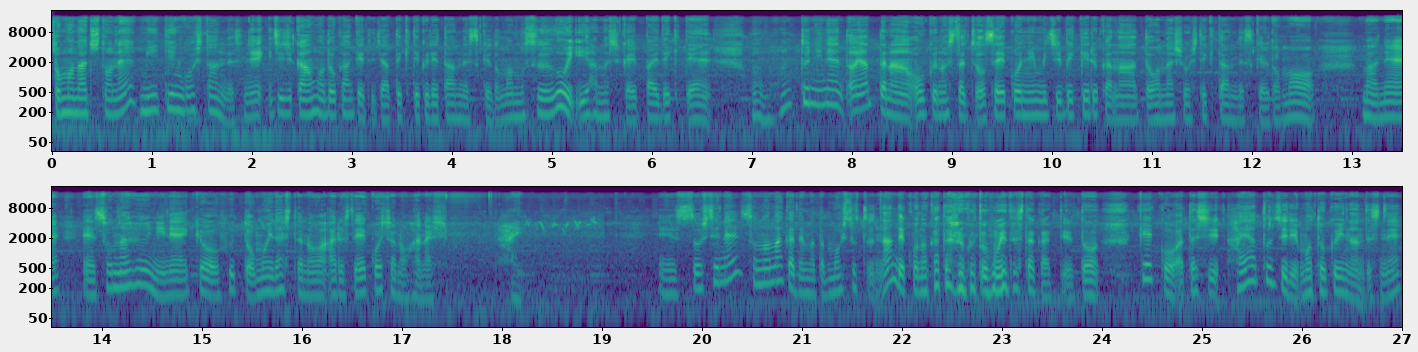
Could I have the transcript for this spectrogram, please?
友達とねミーティングをしたんですね1時間ほどかけてやってきてくれたんですけど、まあ、もうすごいいい話がいっぱいできて、もう本当にねどうやったら多くの人たちを成功に導けるかなってお話をしてきたんですけれどもまあね、えー、そんな風にね今日ふっと思い出したのはある成功者のお話。はいえー、そしてねその中でまたもう一つなんでこの方のことを思い出したかっていうと結構私早とじりも得意なんですね、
